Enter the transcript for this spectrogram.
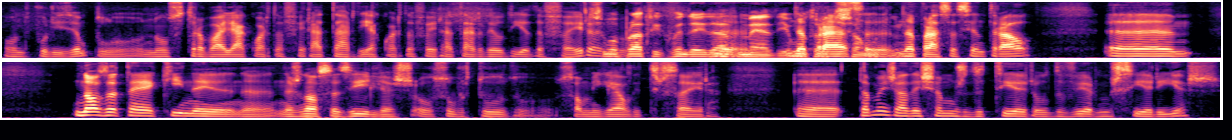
onde, por exemplo, não se trabalha à quarta-feira à tarde e à quarta-feira à tarde é o dia da feira. Isso é uma prática que vem da Idade na, Média. Na praça, na praça Central. Uh, nós até aqui na- na- nas nossas ilhas, ou sobretudo São Miguel e Terceira, eh, também já deixamos de ter ou de ver mercearias.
